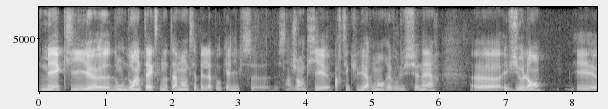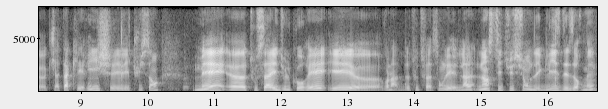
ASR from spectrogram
mais qui, dont, un texte notamment qui s'appelle l'Apocalypse de Saint Jean, qui est particulièrement révolutionnaire et violent, et qui attaque les riches et les puissants, mais tout ça est édulcoré, et voilà, de toute façon, l'institution de l'Église, désormais,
